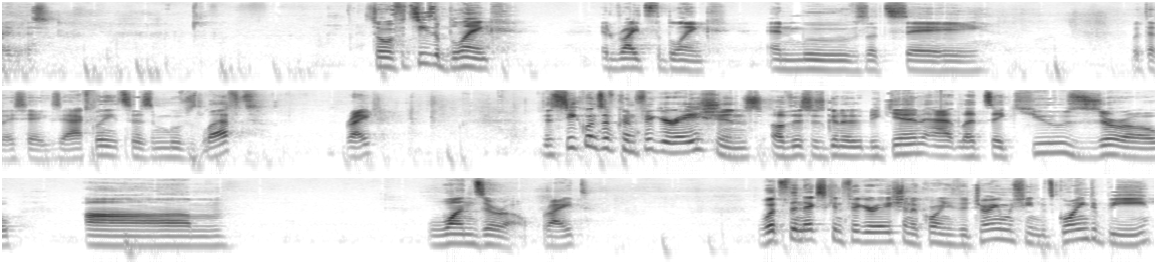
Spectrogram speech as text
try this. So if it sees a blank, it writes the blank and moves, let's say, what did I say exactly? It says it moves left, right? The sequence of configurations of this is going to begin at, let's say, Q0, um, 1, 0, right? What's the next configuration according to the Turing machine? It's going to be,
